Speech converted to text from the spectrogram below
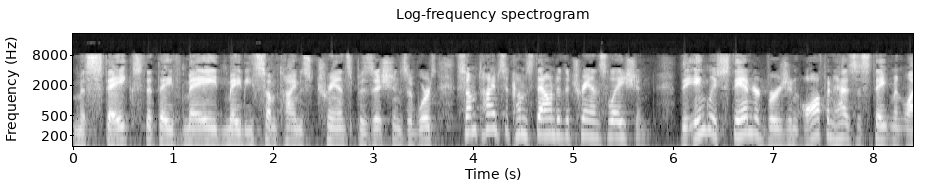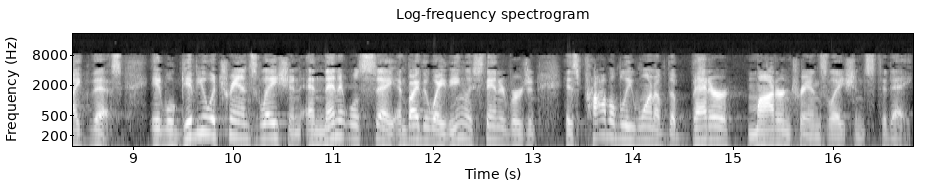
mistakes that they've made, maybe sometimes transpositions of words. Sometimes it comes down to the translation. The English Standard Version often has a statement like this. It will give you a translation and then it will say, and by the way, the English Standard Version is probably one of the better modern translations today.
